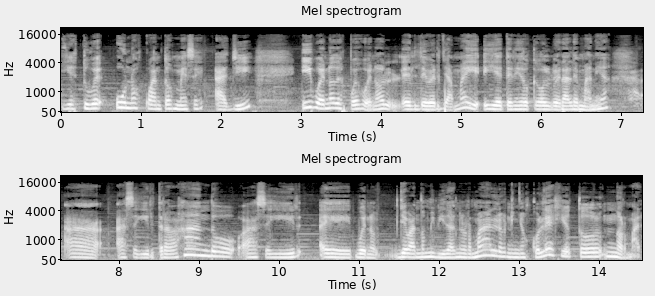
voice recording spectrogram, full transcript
y estuve unos cuantos meses allí y bueno, después, bueno, el deber llama y, he tenido que volver a Alemania a, seguir trabajando, a seguir, eh, bueno, llevando mi vida normal, los niños colegio, todo normal.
